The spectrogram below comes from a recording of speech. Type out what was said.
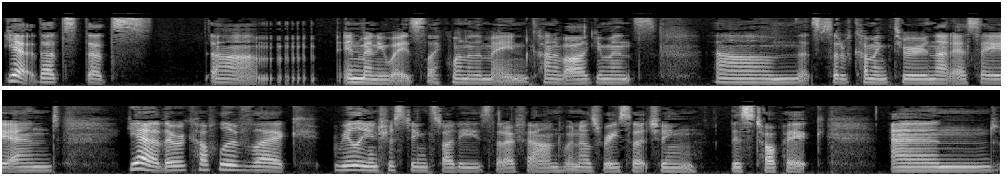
yeah, that's that's um, in many ways like one of the main kind of arguments um, that's sort of coming through in that essay. And yeah, there were a couple of like really interesting studies that I found when I was researching this topic, and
